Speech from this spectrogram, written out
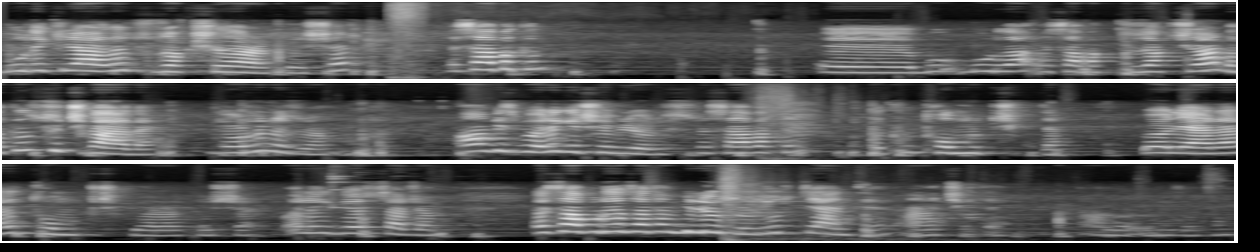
Buradakiler de tuzakçılar arkadaşlar. Mesela bakın. Ee, bu burada mesela bak tuzakçılar bakın su çıkardı. Gördünüz mü? Ama biz böyle geçebiliyoruz. Mesela bakın bakın tomruk çıktı. Böyle yerlerde tomruk çıkıyor arkadaşlar. Öyle göstereceğim. Mesela burada zaten biliyorsunuzdur TNT. Ha çıktı. Anladım zaten.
